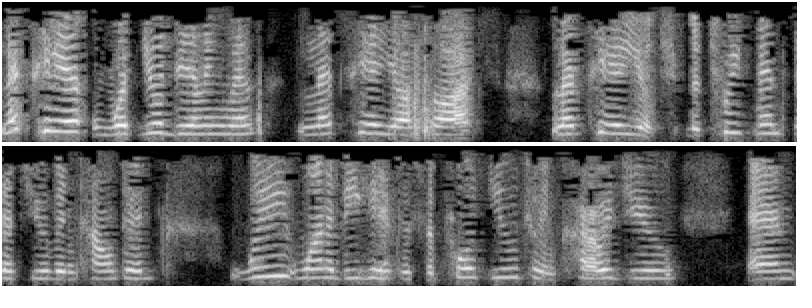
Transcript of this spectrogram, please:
Let's hear what you're dealing with. Let's hear your thoughts. Let's hear your the treatment that you've encountered. We want to be here to support you, to encourage you, and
